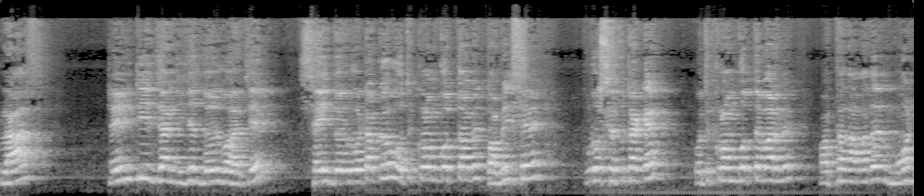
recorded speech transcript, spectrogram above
প্লাস ট্রেনটির যা নিজের দৈর্ঘ্য আছে, সেই দৈর্ঘ্যটাকেও অতিক্রম করতে হবে, তবেই সে পুরো সেতুটাকে অতিক্রম করতে পারবে। অর্থাৎ আমাদের মোট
